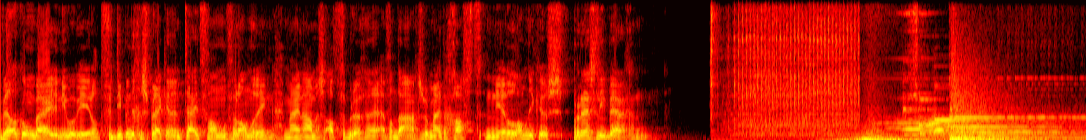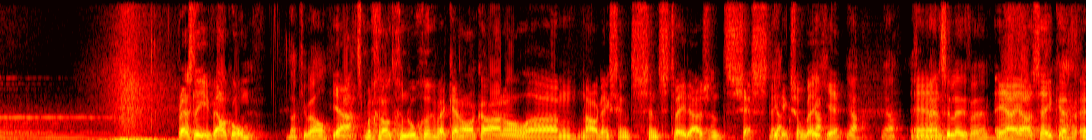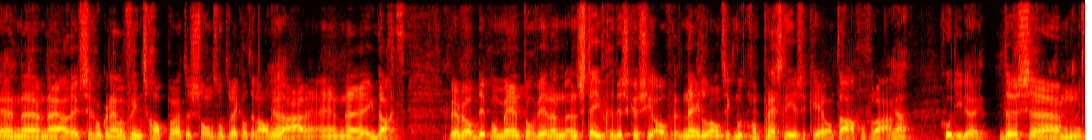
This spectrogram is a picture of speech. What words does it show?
Welkom bij de Nieuwe Wereld. Verdiepende gesprekken in een tijd van verandering. Mijn naam is Ad Verbrugge en vandaag is bij mij de gast Neerlandicus Presley Bergen. Presley, welkom. Dankjewel. Ja, het is me groot genoegen. Wij kennen elkaar al, ehm, nou, denk ik sinds, sinds 2006, denk Ja, ik zo'n beetje. Ja, ja, ja. Het is een En- mensenleven, hè? Ja, ja, zeker. En eh, nou ja, er heeft zich ook een hele vriendschap eh, tussen ons ontwikkeld in al die Ja. jaren. En eh, ik dacht, we hebben op dit moment toch weer een, een stevige discussie over het Nederlands. Ik moet gewoon Presley eens een keer aan tafel vragen. Ja, goed idee. Dus ehm,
